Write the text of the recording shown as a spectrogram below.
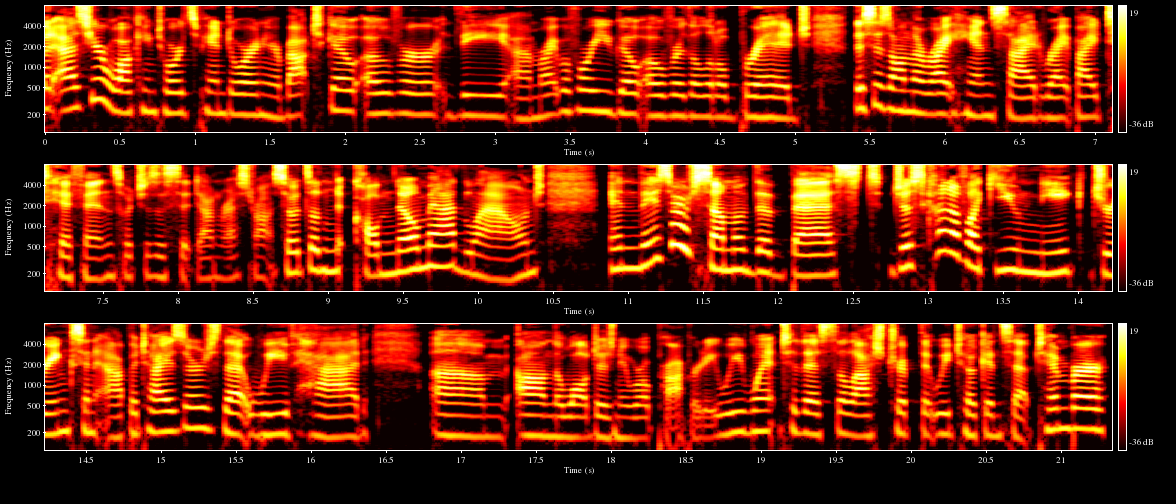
But as you're walking towards Pandora and you're about to go over the, um, right before you go over the little bridge, this is on the right hand side, right by Tiffin's, which is a sit down restaurant. So it's a, called Nomad Lounge. And these are some of the best, just kind of like unique drinks and appetizers that we've had um, on the Walt Disney World property. We went to this the last trip that we took in September,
